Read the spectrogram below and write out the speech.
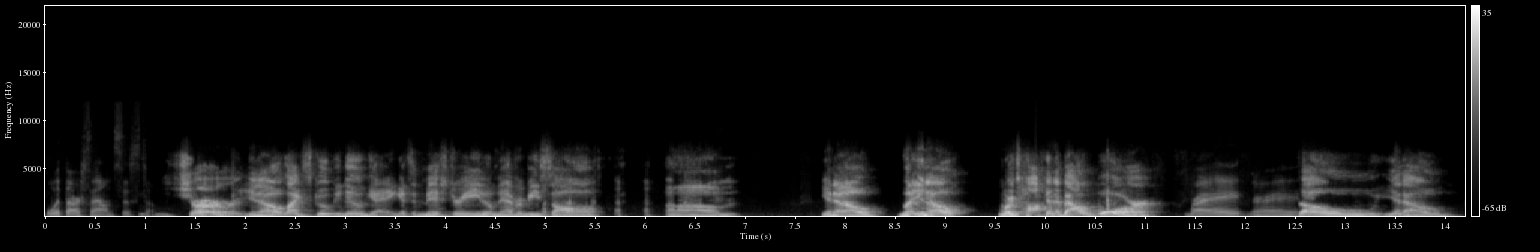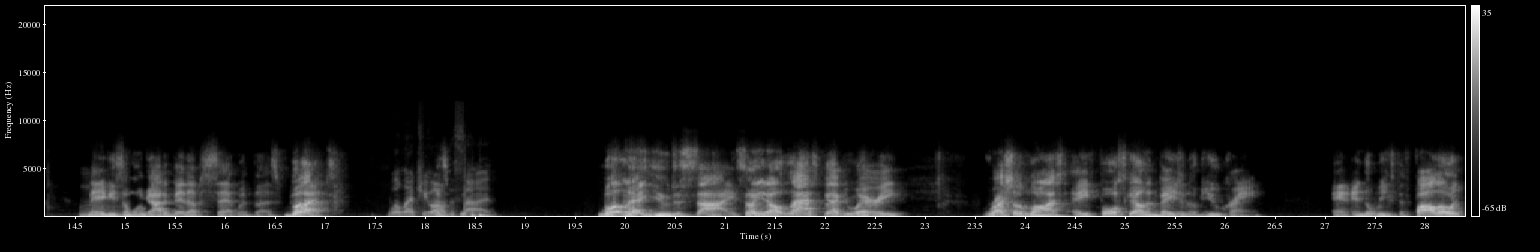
with our sound system. Sure, you know, like Scooby Doo gang. It's a mystery. It'll never be solved. um, you know, but you know, we're talking about war. Right, right. So, you know, mm. maybe someone got a bit upset with us, but we'll let you all decide. We'll let you decide. So, you know, last February, Russia launched a full scale invasion of Ukraine. And in the weeks that followed,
